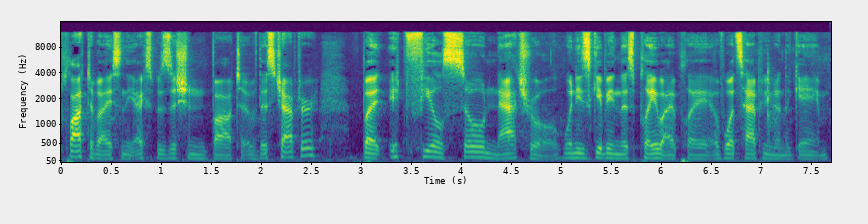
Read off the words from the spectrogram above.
plot device and the exposition bot of this chapter. But it feels so natural when he's giving this play-by-play of what's happening in the game,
